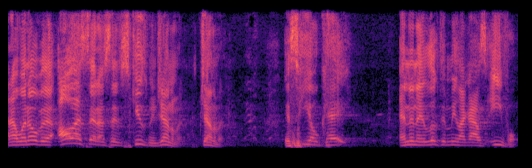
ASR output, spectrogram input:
And I went over there. All I said, I said, excuse me, gentlemen, gentlemen, is he okay? And then they looked at me like I was evil.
